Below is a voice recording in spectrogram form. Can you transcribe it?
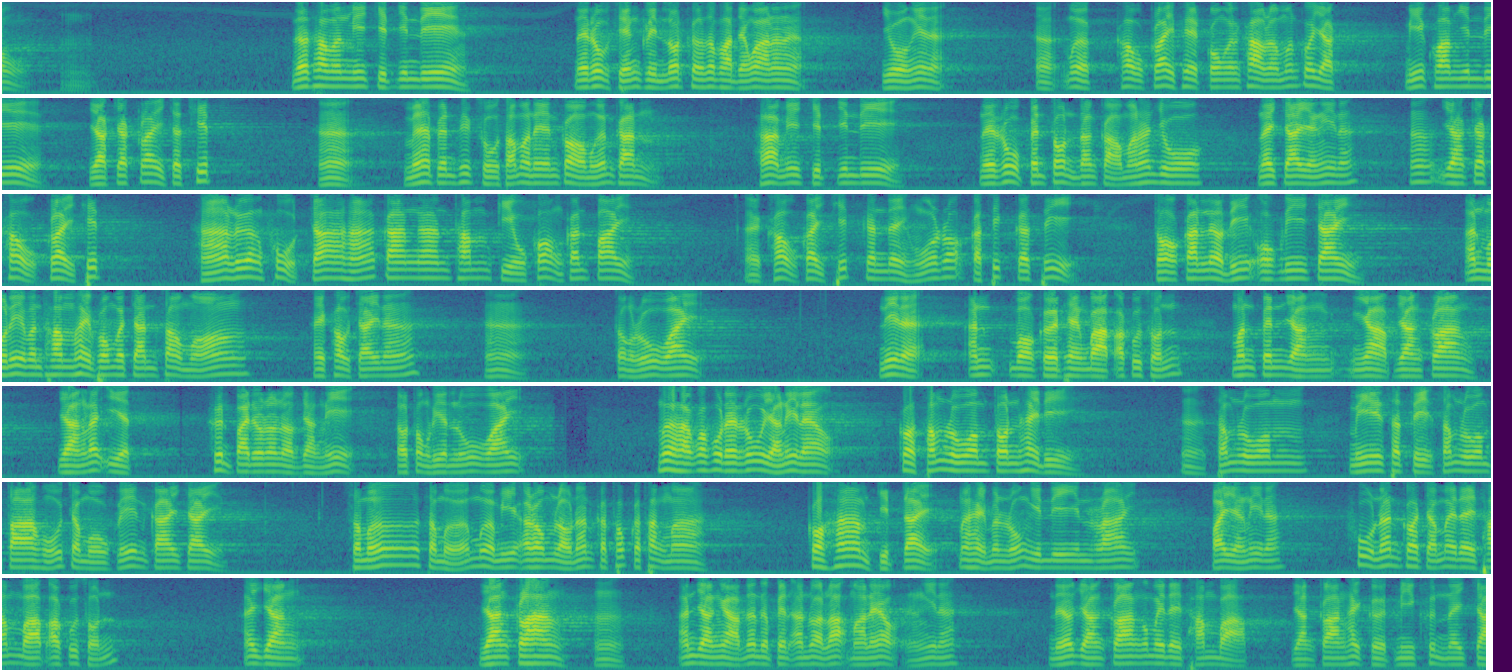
แล้วถ้ามันมีจิตยินดี ในรูปเสียงกลิ่นรสเครื่องสัมผัสอย่างว่านั่นน่ะอยู่อย่างนี้นะ่ะเมื่อเข้าใกล้เพศกงกันข้ามแล้ว มันก็อยากมีความยินดี อยากจะใกล้จะชิดแม้เป็นภิกษุสามเณรก็เหมือนกัน ถ้ามีจิตยินดี ในรูปเป็นต้นดังกล่าวมานั้นอยู่ในใจอย่างนี้นะอยากจะเข้าใกล้ชิด หาเรื่องพูดจาหาการงานทำเกี่ยวข้องกันไปเข้าใกล้ชิดกันได้หัวเราะกระซิกกระซี่ ต่อกันแล้วดีอกดีใจ อันโมนี้มันทำให้พรหมจรรย์เศร้าหมอง ให้เข้าใจนะต้องรู้ไว้ นี่แหละ อันบอกเกิดแห่งบาปอากุศล มันเป็นอย่างหยาบอย่างกลาง อย่างละเอียดขึ้นไปโดยลำดับอย่างนี้ เราต้องเรียนรู้ไว้ เมื่อหากว่าผู้ใดรู้อย่างนี้แล้ว ก็สำรวมตนให้ดีสำรวมมีสติสำรวมตาหูจมูกลิ้นกายใจ เสมอเสมอเมื่อมีอารมณ์เหล่านั้นกระทบกระทั่งมา ก็ห้ามจิตได้ ไม่ให้มันหลงยินดียินร้าย ไปอย่างนี้นะ ผู้นั้นก็จะไม่ได้ทำบาปอากุศลไอ้อย่างอย่างกลางอันอย่างหยาบนั่นจะเป็นอันว่าละมาแล้ว อย่างนี้นะเดี๋ยวอย่างกลางก็ไม่ได้ทำบาป อย่างกลางให้เกิดมีขึ้นในใจ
